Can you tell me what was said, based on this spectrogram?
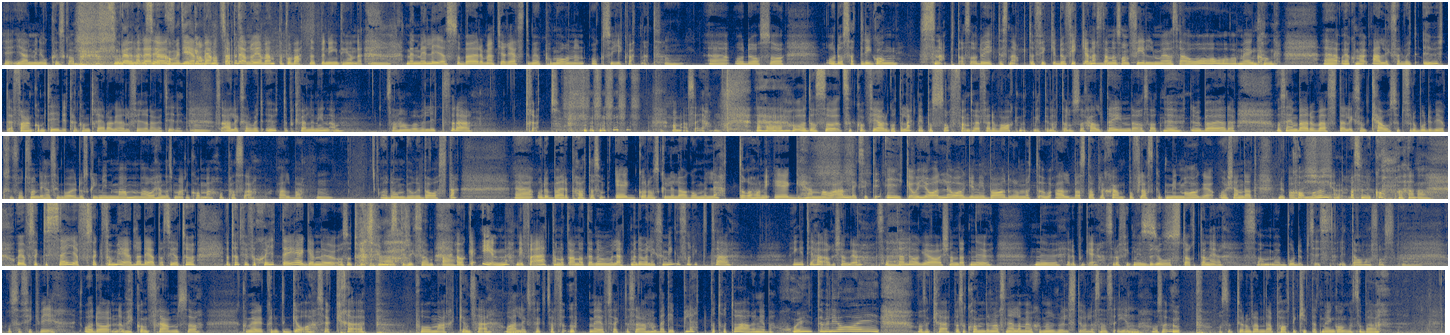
eh, i all min okunskap. Den hade Så ändå jag, kommit jag, jag på något väntade på sätt. den och jag väntade på vattnet men ingenting hände. Mm. Men med Elias så började det med att jag reste mig upp på morgonen och så gick vattnet. Mm. Eh, och, då så, och då satte det igång snabbt. Alltså. Då gick det snabbt. Då fick, då fick jag Mm. nästan en sån film så här, åh, med en gång. Och jag kommer ihåg att Alex hade varit ute, för han kom tidigt. Han kom tre dagar eller fyra dagar tidigt. Mm. Så Alex hade varit ute på kvällen innan. Så han var väl lite sådär trött. Om man säger. Eh, och då så, så kom, för jag hade gått och lagt mig på soffan tror jag, för jag hade vaknat mitt i natten. Och så haltade jag in där och sa att nu, nu börjar det. Och sen började värsta liksom, kaoset, för då bodde vi också fortfarande i Helsingborg. Då skulle min mamma och hennes man komma och passa Alba. Mm. Och de bor i Båstad. Eh, och då började det pratas om ägg och de skulle laga omeletter och har ni ägg hemma? Och Alex gick till Ica och jag låg inne i badrummet och Alba staplade schampoflaskor på min mage och kände att nu kommer ungen. oj. Alltså nu kommer han. Ja. Och jag försökte säga, jag försökte förmedla det att alltså jag, tror, jag tror att vi får skita i äggen nu och så tror jag att vi måste liksom Ja. åka in. Ni får äta något annat än en omelett. Men det var liksom ingen som riktigt så här, inget gehör kände jag. Så där låg jag och kände att nu, nu är det på G. Så då fick min bror störta ner som bodde precis lite ovanför oss. Och så fick vi, och då när vi kom fram så kom jag, jag kunde inte gå så jag kröp på marken så här. Och Alex försökte få upp mig och försökte så här, han bara det är blött på trottoaren. Jag bara skiter väl jag i. Och så kröp och så kom det några snälla människor med en rullstol och sen så in och så upp. Och så tog de fram det här partykittet med en gång och så bara.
